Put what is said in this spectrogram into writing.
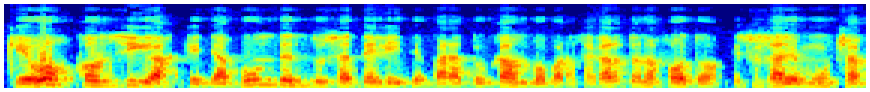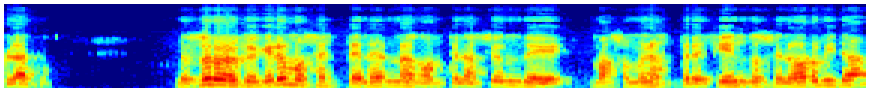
que vos consigas que te apunten tu satélite para tu campo, para sacarte una foto, eso sale mucha plata. Nosotros lo que queremos es tener una constelación de más o menos 300 en órbita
